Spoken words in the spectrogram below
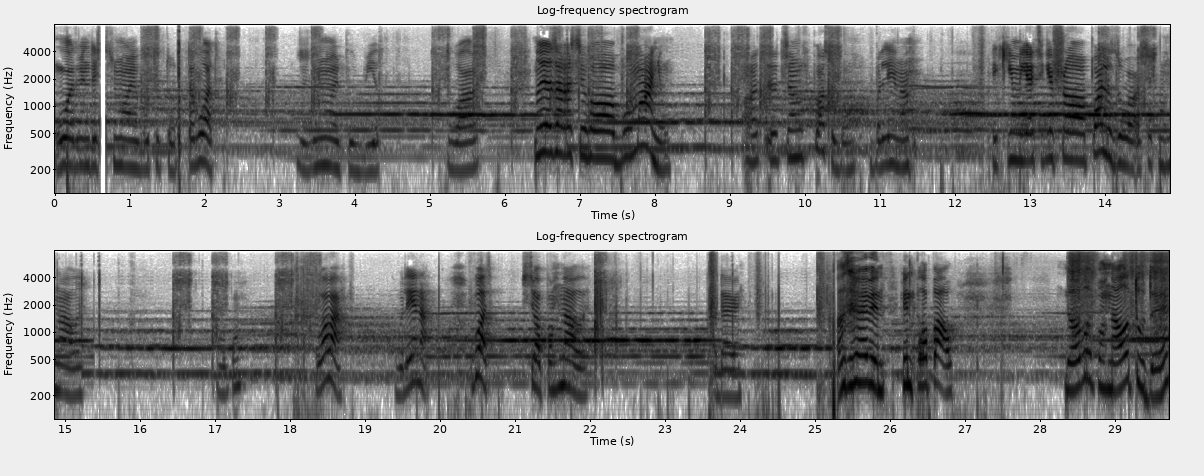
От він десь має бути тут. Та от. Заді мною побіг. Твар. Ну я зараз його обманю. От е, цим способом. Блін. а. Яким я тільки що пользувався, погнали. Опа. Вова! Блін. Вот. Все, погнали. А де він? А де він? Він пропав. Добре, погнали туди.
